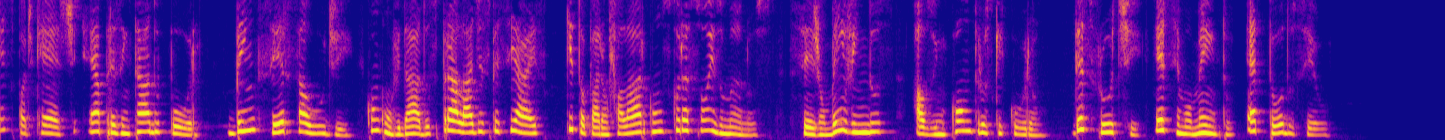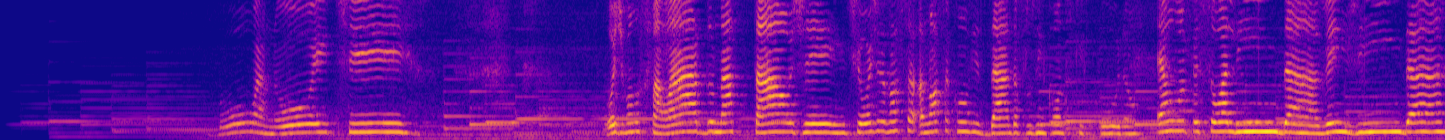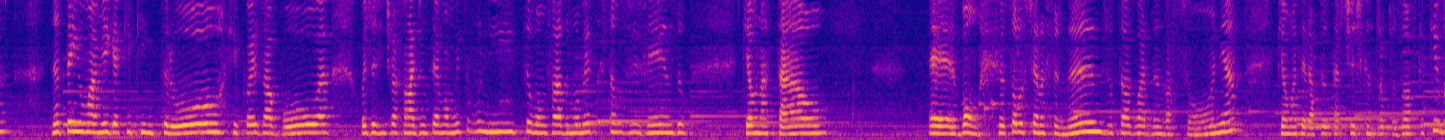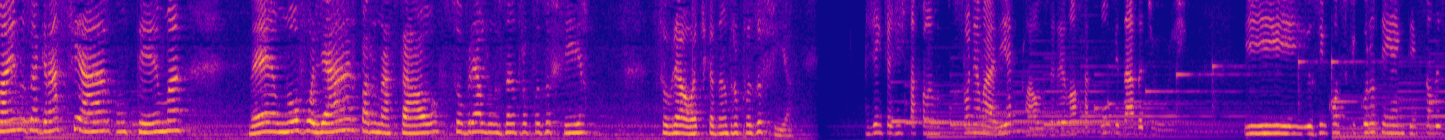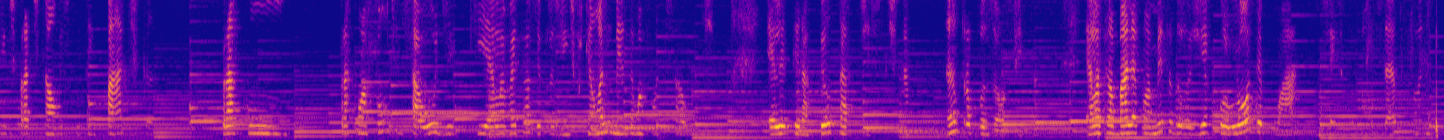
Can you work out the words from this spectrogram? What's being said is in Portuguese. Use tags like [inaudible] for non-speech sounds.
Esse podcast é apresentado por Bem Ser Saúde, com convidados para lá de especiais que toparam falar com os corações humanos. Sejam bem-vindos aos encontros que curam. Desfrute, esse momento é todo seu. Boa noite. Hoje vamos falar do Natal, gente. Hoje a nossa, a nossa convidada para os encontros que curam é uma pessoa linda. Bem-vinda. Já tem uma amiga aqui que entrou, que coisa boa. Hoje a gente vai falar de um tema muito bonito. Vamos falar do momento que estamos vivendo, que é o Natal. É, bom, eu sou Luciana Fernandes, eu estou aguardando a Sônia que é uma terapeuta artística antroposófica que vai nos agraciar com o tema, né, um novo olhar para o Natal sobre a luz da antroposofia, sobre a ótica da antroposofia. Gente, a gente está falando com Sônia Maria Clauser, é a nossa convidada de hoje. E os encontros que curam têm a intenção da gente praticar uma escuta empática para com para com a fonte de saúde que ela vai trazer para gente, porque um alimento é uma fonte de saúde. Ela é terapeuta artística, antroposófica. Ela trabalha com a metodologia Collot de Bois, não sei se estou falando certo, Sônia.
